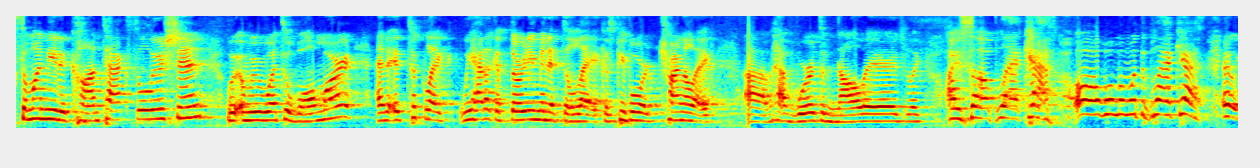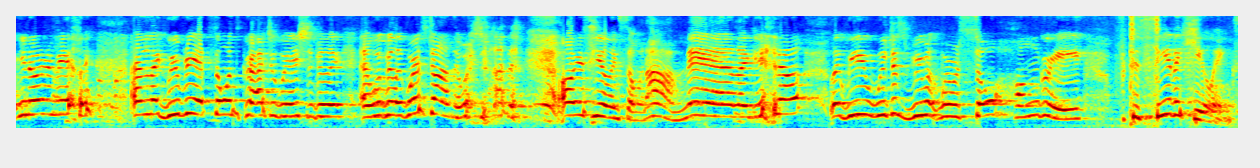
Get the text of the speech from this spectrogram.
someone needed contact solution, and we went to Walmart, and it took like we had like a 30 minute delay because people were trying to like um, have words of knowledge, like I saw a black cast. Oh, a woman with the black cast. And, you know what I mean? Like, and like we'd be at someone's graduation, be like, and we'd be like, "Where's Jonathan? Where's Jonathan? Oh, he's healing someone. Ah, oh, man, like you know, like we we just we were, we were so hungry to see the healings.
